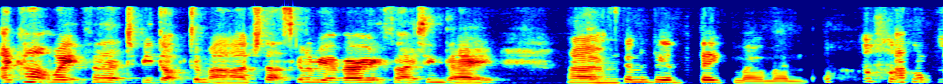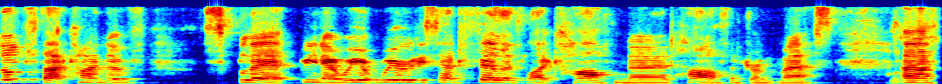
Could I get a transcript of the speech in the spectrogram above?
I can't wait for her to be Dr. Marge. That's going to be a very exciting day. Um, It's going to be a big moment. I love that kind of split. You know, we we already said Phil is like half nerd, half a drunk mess. And I think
